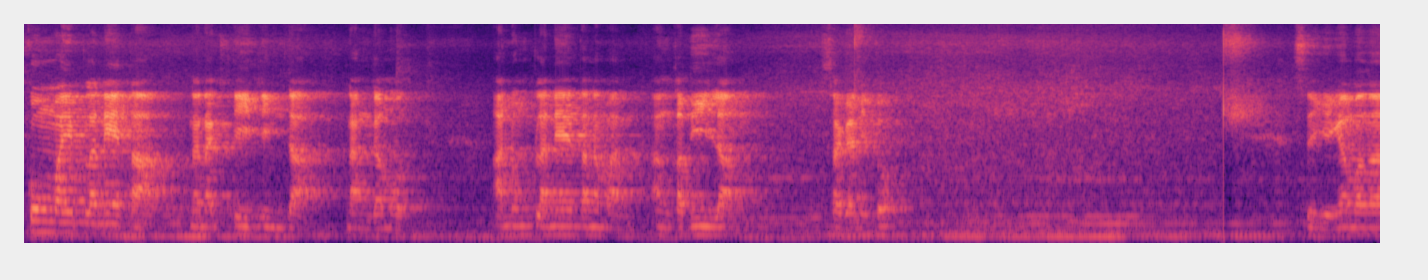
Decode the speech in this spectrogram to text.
Kung may planeta na nagtitinda ng gamot, anong planeta naman ang kabilang sa ganito? Sige nga mga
